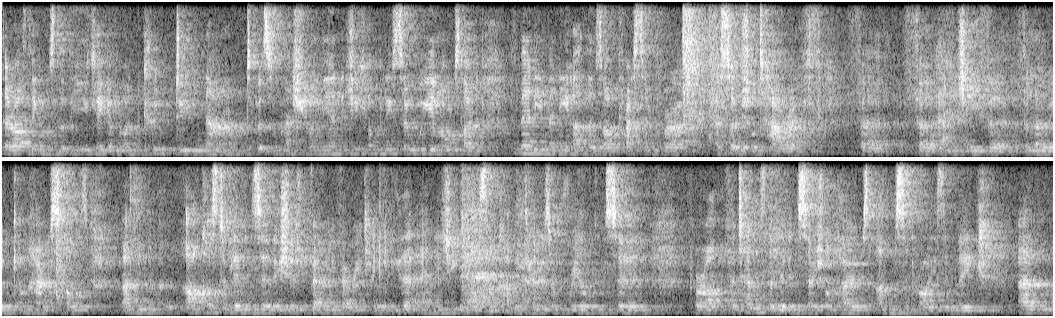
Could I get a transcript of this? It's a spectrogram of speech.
there are things that the UK government could do now to put some pressure on the energy companies. So we, alongside many, many others, are pressing for a, a social tariff for, for energy, for, for low-income households. I mean, our cost of living survey shows very, very clearly that energy costs are coming through as a real concern for, our, for tenants that live in social homes, unsurprisingly. Um,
